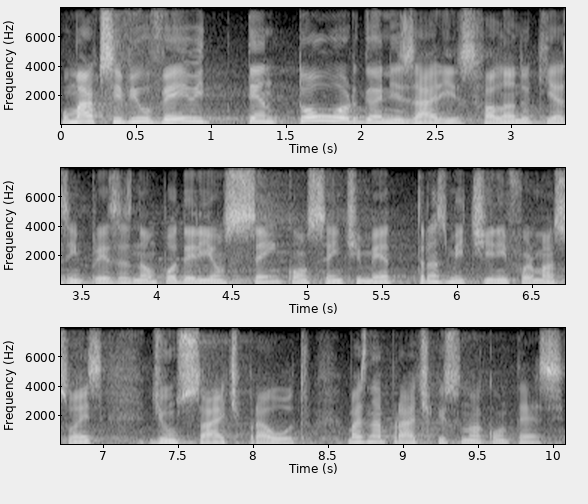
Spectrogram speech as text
O Marco Civil veio e tentou organizar isso, falando que as empresas não poderiam, sem consentimento, transmitir informações de um site para outro. Mas na prática isso não acontece.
